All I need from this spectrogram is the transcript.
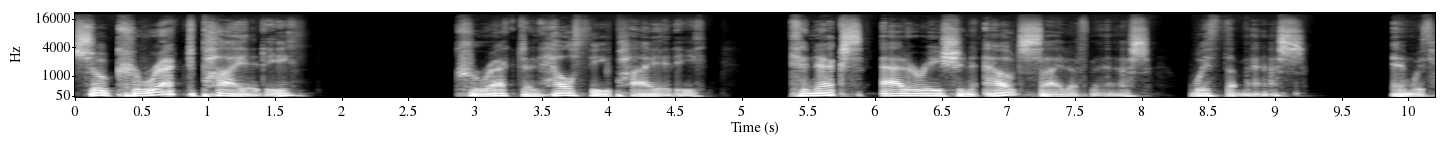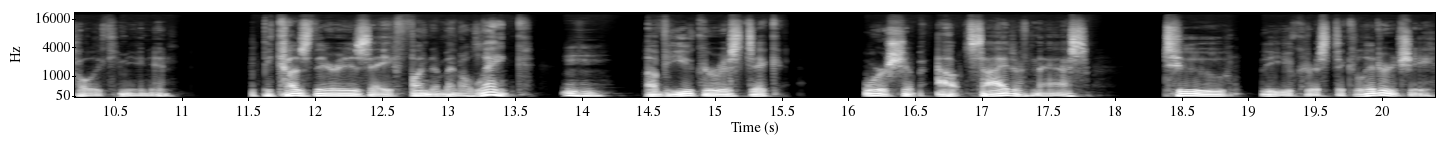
So, correct piety, correct and healthy piety, connects adoration outside of Mass with the Mass and with Holy Communion because there is a fundamental link hmm of Eucharistic worship outside of Mass to the Eucharistic liturgy.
